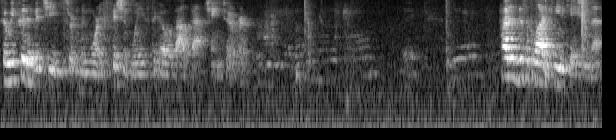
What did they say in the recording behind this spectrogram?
So we could have achieved certainly more efficient ways to go about that changeover. How does this apply to communication then?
